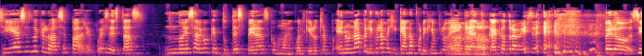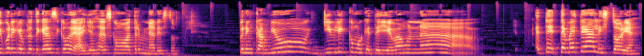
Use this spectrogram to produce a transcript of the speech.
Sí, eso es lo que lo hace padre, pues estás. No es algo que tú te esperas como en cualquier otra. En una película mexicana, por ejemplo, ahí No, no, tirando no. caca otra vez. Pero sí, por ejemplo, te quedas así como de, ay, ya sabes cómo va a terminar esto. Pero en cambio, Ghibli como que te lleva una. Te, te mete a la historia.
